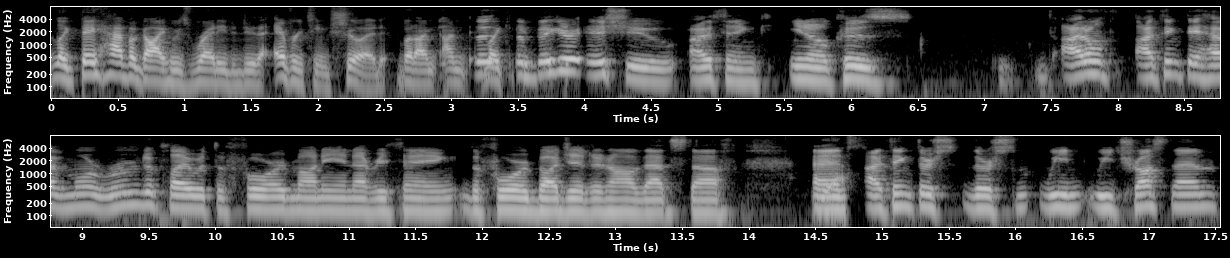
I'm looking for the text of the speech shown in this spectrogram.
Like they have a guy who's ready to do that. Every team should, but I'm, I'm the, like the bigger issue, I think, you know, because I don't. I think they have more room to play with the forward money and everything, the forward budget and all of that stuff. And Yes. I think there's there's we we trust them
